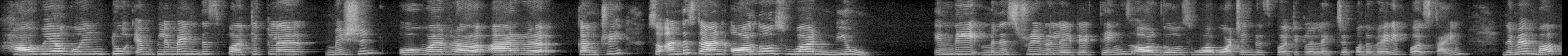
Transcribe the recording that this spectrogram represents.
how we are going to implement this particular mission over uh, our uh, country. So understand all those who are new in the ministry related things or those who are watching this particular lecture for the very first time. Remember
